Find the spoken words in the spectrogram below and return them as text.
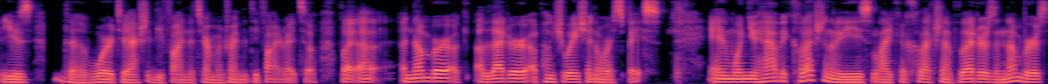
use the word to actually define the term I'm trying to define, right? So, but uh, a number, a, a letter, a punctuation, or a space. And when you have a collection of these, like a collection of letters and numbers,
